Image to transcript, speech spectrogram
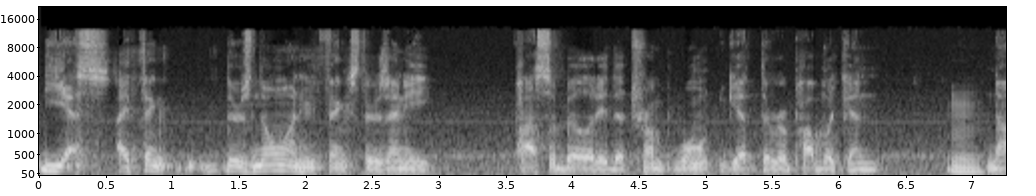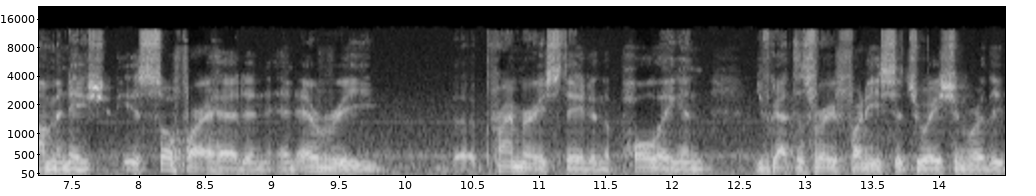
Yes, I think there's no one who thinks there's any possibility that Trump won't get the Republican mm. nomination. He is so far ahead in, in every uh, primary state in the polling, and you've got this very funny situation where the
